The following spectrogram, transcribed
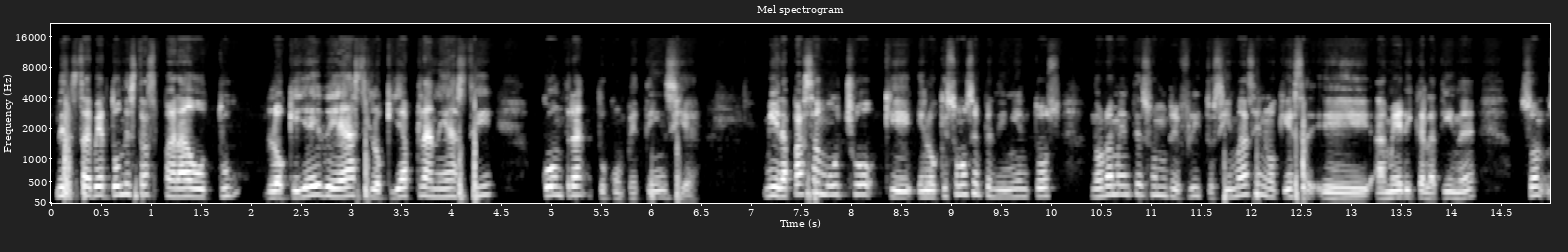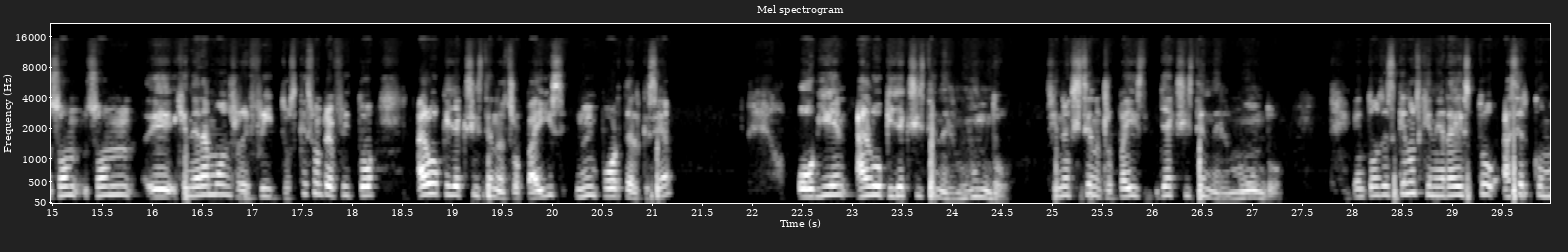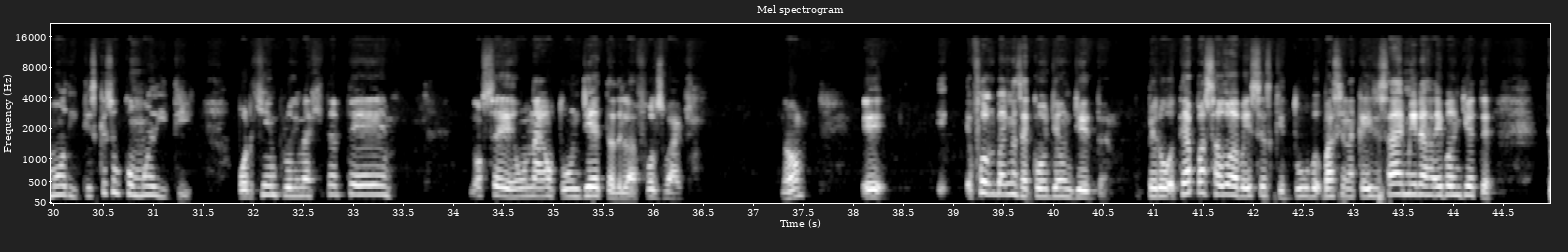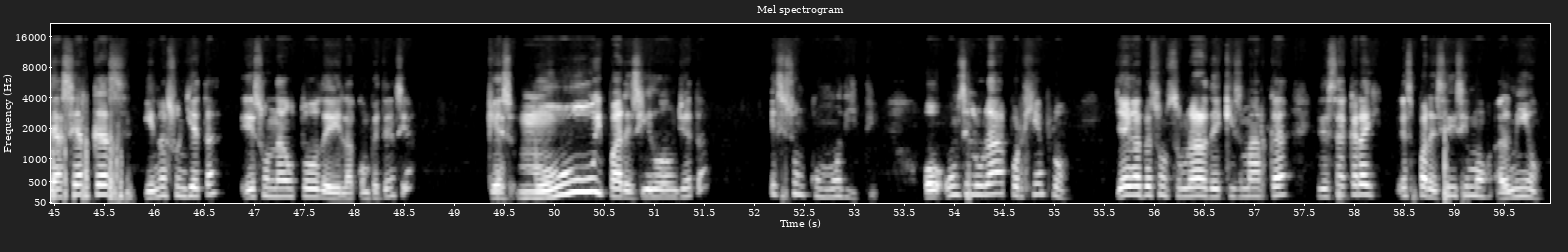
Necesitas saber dónde estás parado tú lo que ya ideaste, lo que ya planeaste contra tu competencia. Mira, pasa mucho que en lo que son los emprendimientos, normalmente son refritos, y más en lo que es eh, América Latina, son, son, son, eh, generamos refritos. ¿Qué es un refrito? Algo que ya existe en nuestro país, no importa el que sea, o bien algo que ya existe en el mundo. Si no existe en nuestro país, ya existe en el mundo. Entonces, ¿qué nos genera esto? Hacer commodities. ¿Qué es un commodity? Por ejemplo, imagínate, no sé, un auto, un Jetta de la Volkswagen, ¿no? Eh, eh, Volkswagen sacó ya un Jetta, pero te ha pasado a veces que tú vas en la calle y dices, ay, mira, ahí va un Jetta. Te acercas y no es un Jetta, es un auto de la competencia, que es muy parecido a un Jetta. Ese es un commodity. O un celular, por ejemplo. Llegas, ves un celular de X marca y dices, ah, caray, es parecidísimo al mío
